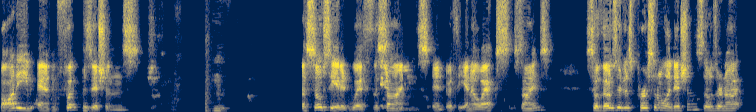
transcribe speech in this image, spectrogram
body and foot positions Hmm. associated with the signs and with the NOx signs. So those are just personal additions. Those are not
